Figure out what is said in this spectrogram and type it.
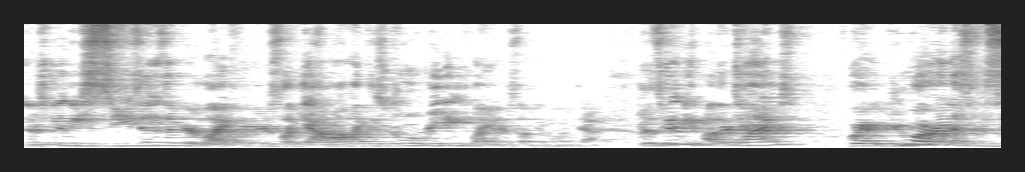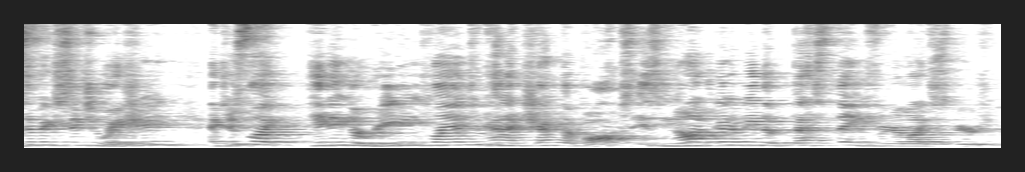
There's going to be seasons of your life where you're just like, yeah, I'm on like this cool reading plan or something like that. But there's going to be other times where you are in a specific situation and just like hitting the reading plan to kind of check the box is not going to be the best thing for your life spiritually.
